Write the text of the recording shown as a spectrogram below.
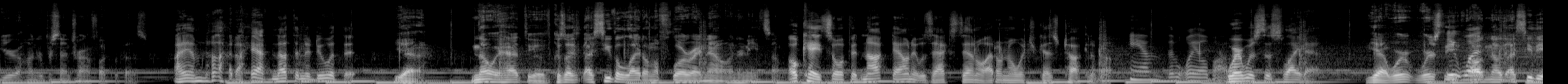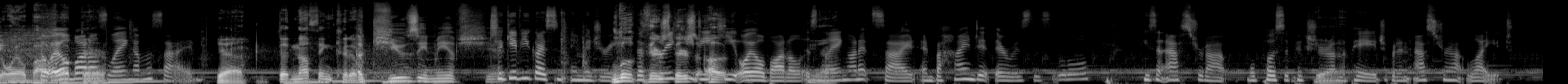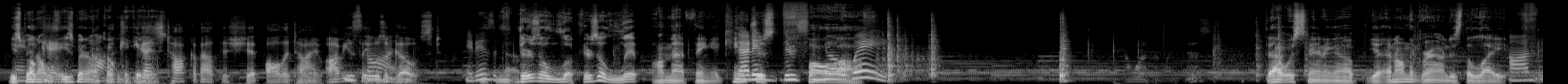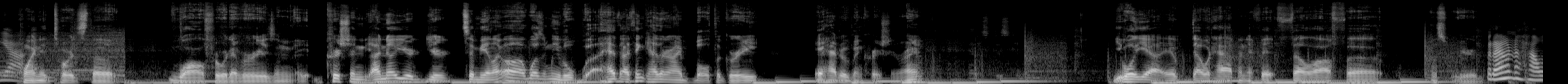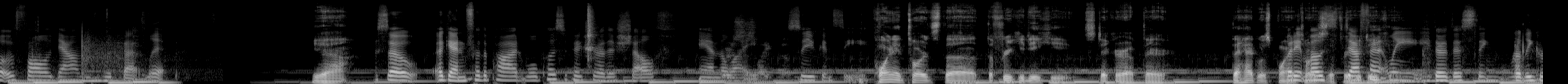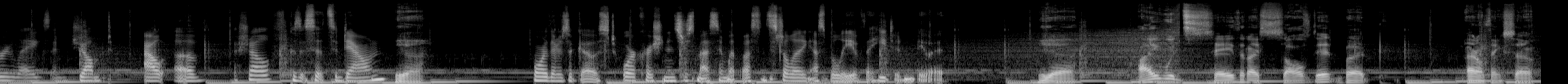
you're 100% trying to fuck with us. I am not. I have nothing to do with it. Yeah. No, it had to have because I, I see the light on the floor right now underneath something. Okay, so if it knocked down, it was accidental. I don't know what you guys are talking about. And the oil bottle. Where was this light at? Yeah, where where's the? It was- oh no, I see the oil bottle. the oil up bottle's there. laying on the side. Yeah, that nothing could have. Accusing me of shit. To give you guys some imagery, Look, the there's- freaky there's a- deaky oil bottle is Yeah. laying on its side, and behind it there was this little. He's an astronaut. We'll post a picture on the page, but an astronaut light. He's been Okay, on. He's been on a couple okay, of you guys talk about this shit all the time. Obviously, it was a ghost. It is a ghost. There's a look. There's a lip on that thing. It can't that is. just There's fall no off. way. was it like this? That was standing up. Yeah, and on the ground is the light On yeah. pointed towards the wall for whatever reason. Christian, I know you're you're to being like, oh, it wasn't me, but Heather, I think Heather and I both agree it had to have been Christian, right? Yeah, Well, yeah, it, that would happen if it fell off. Uh, that's weird. But I don't know how it would follow down with that lip. Yeah. So again, for the pod, we'll post a picture of the shelf and the Where's light, light go? so you can see. pointed towards the the freaky deaky sticker up there. The head was pointed. But it towards the most freaky definitely either this thing really grew legs and jumped out of a shelf because it sits down. Yeah, or there's a ghost, or Christian is just messing with us and still letting us believe that he didn't do it. Yeah. I would say that I solved it, but I don't think so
